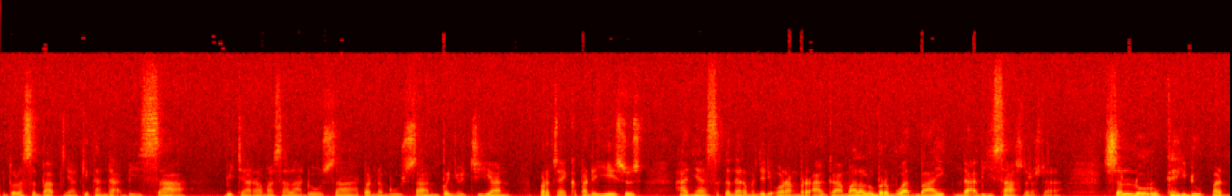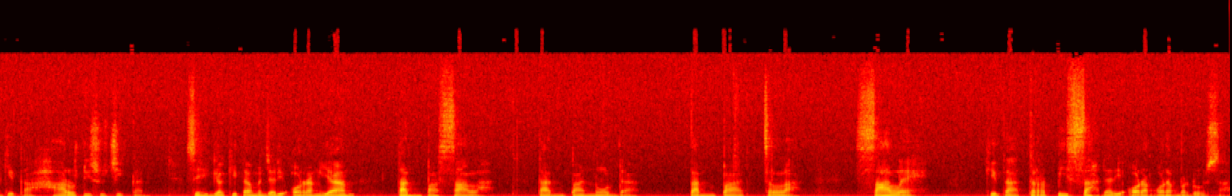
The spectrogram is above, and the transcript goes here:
Itulah sebabnya kita tidak bisa bicara masalah dosa, penebusan, penyucian, percaya kepada Yesus hanya sekedar menjadi orang beragama lalu berbuat baik. Tidak bisa, saudara-saudara. Seluruh kehidupan kita harus disucikan sehingga kita menjadi orang yang tanpa salah, tanpa noda, tanpa celah, saleh. Kita terpisah dari orang-orang berdosa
